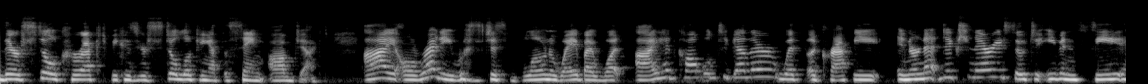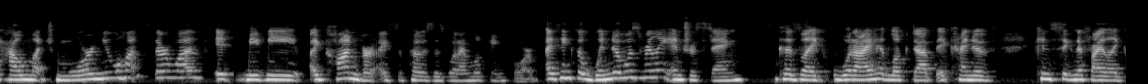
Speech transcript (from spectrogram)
they're still correct because you're still looking at the same object. I already was just blown away by what i had cobbled together with a crappy internet dictionary. So to even see how much more nuance there was it made me a convert i suppose is what i'm looking for. I think the window was really interesting because like what I had looked up, it kind of can signify like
